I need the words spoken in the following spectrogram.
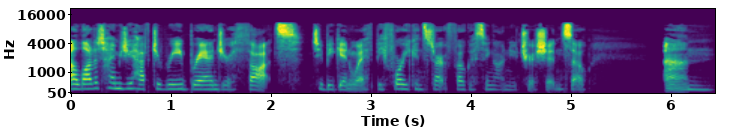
a lot of times you have to rebrand your thoughts to begin with before you can start focusing on nutrition. So, um,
